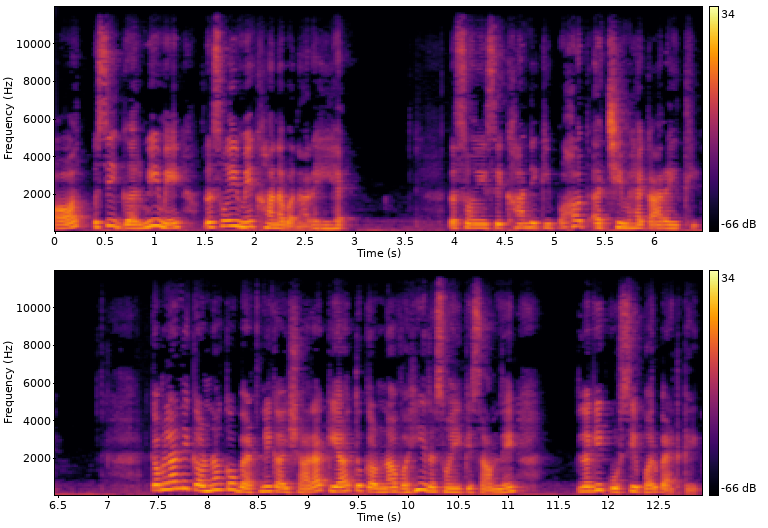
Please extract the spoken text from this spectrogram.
और उसी गर्मी में रसोई में खाना बना रही है। रसोई से खाने की बहुत अच्छी महक आ रही थी। कमला ने करुणा को बैठने का इशारा किया तो करुणा वहीं रसोई के सामने लगी कुर्सी पर बैठ गई।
